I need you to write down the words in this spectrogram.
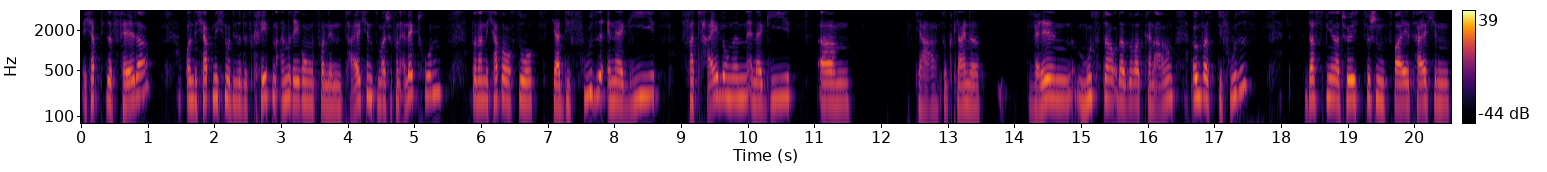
ich habe diese Felder und ich habe nicht nur diese diskreten Anregungen von den Teilchen, zum Beispiel von Elektronen, sondern ich habe auch so ja diffuse Energieverteilungen, Energie, ähm, ja so kleine Wellenmuster oder sowas, keine Ahnung, irgendwas diffuses, das mir natürlich zwischen zwei Teilchen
